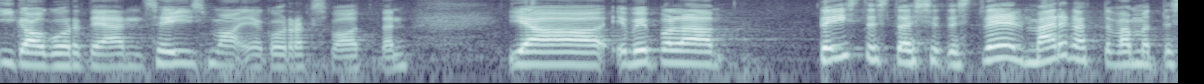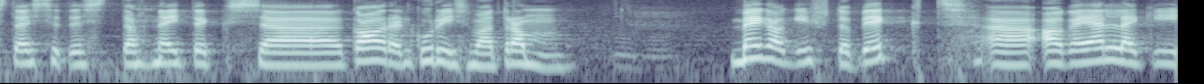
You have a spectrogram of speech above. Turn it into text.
iga kord jään seisma ja korraks vaatan. ja, ja võib-olla teistest asjadest veel märgatavamatest asjadest, noh näiteks äh, Kaarel Kurismaa tramm megakihvt objekt, aga jällegi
